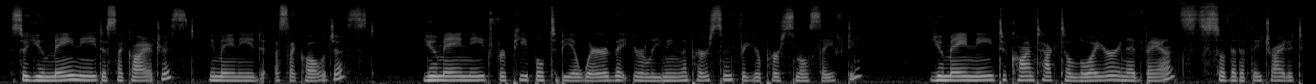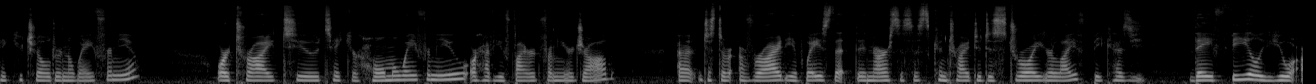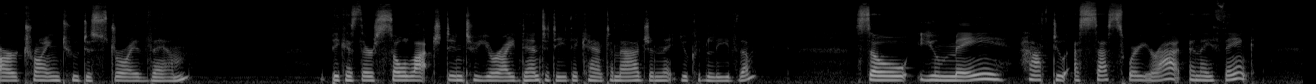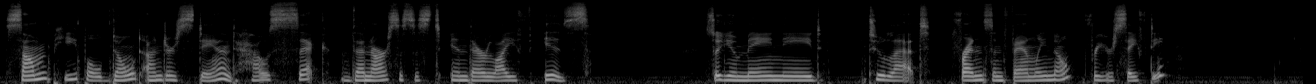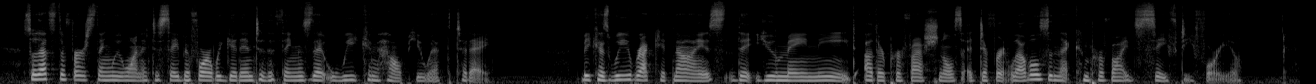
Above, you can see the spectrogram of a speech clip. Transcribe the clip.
So you may need a psychiatrist, you may need a psychologist, you may need for people to be aware that you're leaving the person for your personal safety. You may need to contact a lawyer in advance so that if they try to take your children away from you, or try to take your home away from you or have you fired from your job. Uh, just a, a, variety of ways that the narcissist can try to destroy your life because they feel you are trying to destroy them because they're so latched into your identity they can't imagine that you could leave them. So you may have to assess where you're at. And I think some people don't understand how sick the narcissist in their life is. So you may need to let friends and family know for your safety. So that's the first thing we wanted to say before we get into the things that we can help you with today. Because we recognize that you may need other professionals at different levels and that can provide safety for you.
